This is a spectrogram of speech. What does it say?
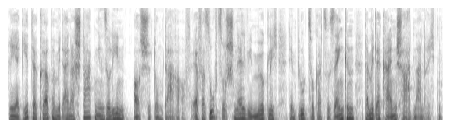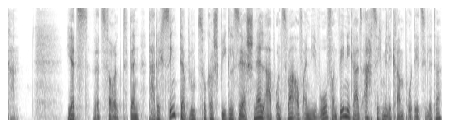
reagiert der Körper mit einer starken Insulinausschüttung darauf. Er versucht so schnell wie möglich den Blutzucker zu senken, damit er keinen Schaden anrichten kann. Jetzt wird's verrückt, denn dadurch sinkt der Blutzuckerspiegel sehr schnell ab und zwar auf ein Niveau von weniger als 80 Milligramm pro Deziliter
